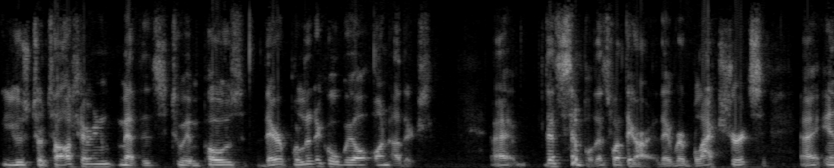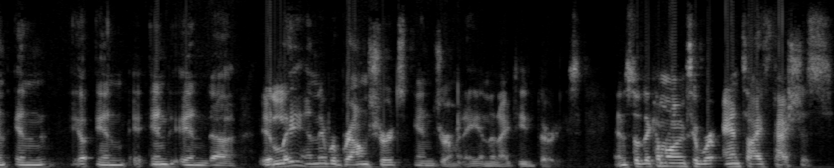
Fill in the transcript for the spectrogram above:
use totalitarian methods to impose their political will on others. Uh, that's simple. That's what they are. They wear black shirts uh, in in in in, in uh, Italy, and they were brown shirts in Germany in the 1930s. And so they come along and say we're anti-fascists.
